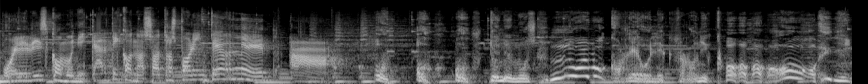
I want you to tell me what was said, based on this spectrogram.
Puedes comunicarte con nosotros por internet. Ah. Oh, oh, oh, tenemos nuevo correo electrónico. Y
